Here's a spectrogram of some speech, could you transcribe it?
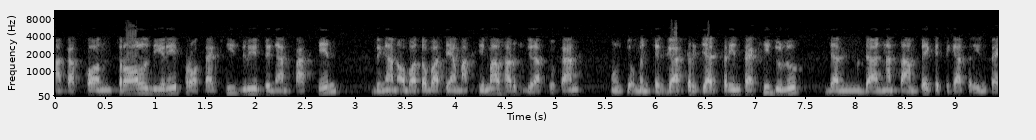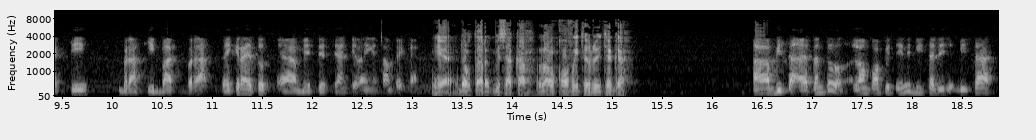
maka kontrol diri, proteksi diri dengan vaksin, dengan obat-obat yang maksimal harus dilakukan untuk mencegah terjadi terinfeksi dulu dan jangan sampai ketika terinfeksi berakibat berat. Saya kira itu ya, message yang kita ingin sampaikan. Ya, dokter, bisakah long COVID itu dicegah? Uh, bisa, uh, tentu long COVID ini bisa di, bisa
